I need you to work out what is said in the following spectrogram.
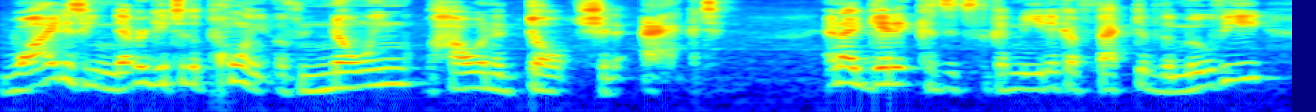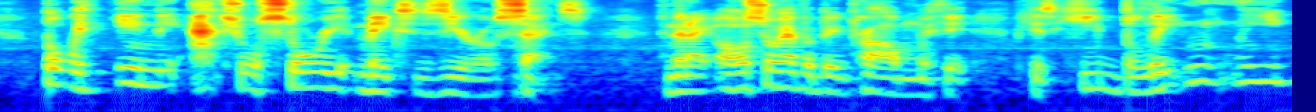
Why does he never get to the point of knowing how an adult should act? And I get it because it's the comedic effect of the movie, but within the actual story, it makes zero sense. And then I also have a big problem with it because he blatantly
